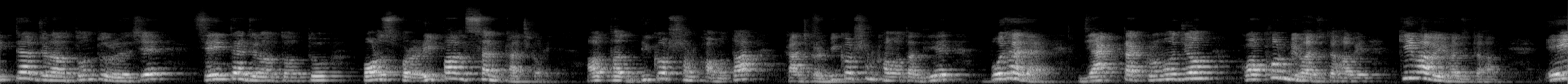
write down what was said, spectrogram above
ইন্টারজোনাল তন্তু রয়েছে, সেই ইন্টারজোনাল তন্তু পরস্পর রিপালশন কাজ করে, অর্থাৎ বিকর্ষণ ক্ষমতা কাজ করে। বিকর্ষণ ক্ষমতা দিয়ে বোঝা যায় যে একটা ক্রোমোজোম কখন বিভাজিত হবে, কীভাবে বিভাজিত হবে। এই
